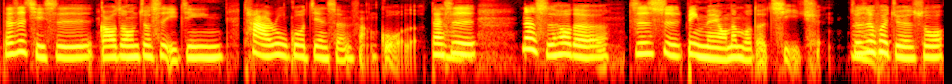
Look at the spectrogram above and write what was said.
但是其实高中就是已经踏入过健身房过了，但是那时候的知识并没有那么的齐全，就是会觉得说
